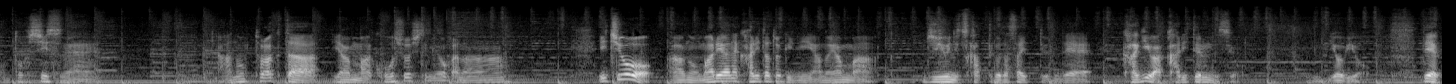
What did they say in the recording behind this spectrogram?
本当欲しいですね。あのトラクターヤンマー交渉してみようかな。一応あのマリアネ借りた時にあのヤンマー自由に使ってくださいっていうんで鍵は借りてるんですよ、予備を。で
